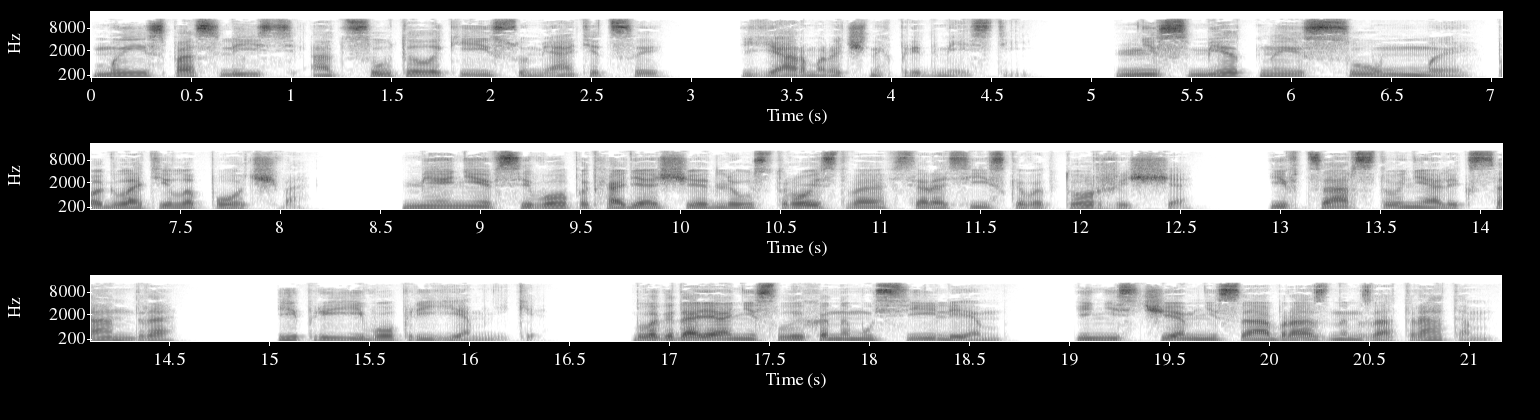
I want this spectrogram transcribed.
мы спаслись от сутолоки и сумятицы ярмарочных предместий. Несметные суммы поглотила почва, менее всего подходящее для устройства всероссийского торжища и в царствовании Александра, и при его преемнике. Благодаря неслыханным усилиям и ни с чем не сообразным затратам,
